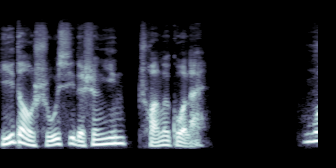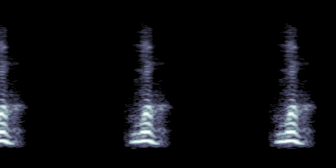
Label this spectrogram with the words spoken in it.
一道熟悉的声音传了过来：“汪，汪，汪！”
